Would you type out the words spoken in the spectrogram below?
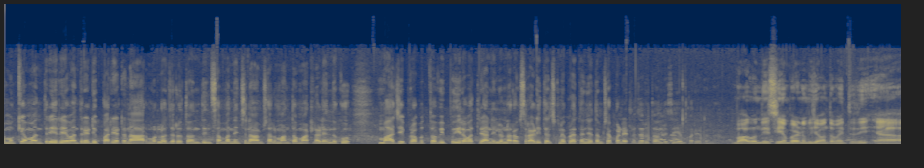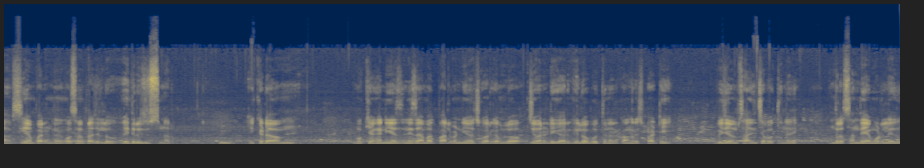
ముఖ్యమంత్రి రేవంత్ రెడ్డి పర్యటన ఆర్మూర్లో జరుగుతోంది. దీనికి సంబంధించిన అంశాలు మనతో మాట్లాడేందుకు మాజీ ప్రభుత్వ విప్ ఈరవత్రి అనిల్ ఉన్నారు. ఒకసారి అడిగి తెలుసుకునే ప్రయత్నం చేద్దాం. చెప్పండి ఎట్లా జరుగుతోంది సీఎం పర్యటన? బాగుంది. సీఎం పర్యటన విజయవంతం అవుతుంది ఆ, సీఎం పర్యటన కోసమే ప్రజలు ఎదురు చూస్తున్నారు. ఇక్కడ ముఖ్యంగా నియోజ నిజామాబాద్ పార్లమెంట్ నియోజకవర్గంలో జీవన్ రెడ్డి గారు గెలవబోతున్నారు. కాంగ్రెస్ పార్టీ విజయం సాధించబోతున్నది. అందులో సందేహం కూడా లేదు.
